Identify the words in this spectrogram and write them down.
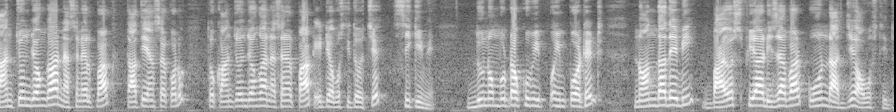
কাঞ্চনজঙ্ঘা ন্যাশনাল পার্ক তাতেই অ্যান্সার করো। তো কাঞ্চনজঙ্ঘা ন্যাশনাল পার্ক এটি অবস্থিত হচ্ছে সিকিমে। দু নম্বরটাও খুব important Nanda Devi biosphere reservoir কোন রাজ্যে অবস্থিত?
